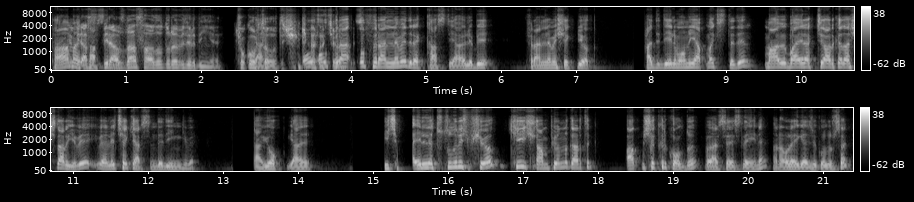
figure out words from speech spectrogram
tamamen biraz kasti. biraz daha sağda durabilirdin yani. Çok Yani ortaladı çünkü. o, o, fren, o frenleme direkt kasti. Yani öyle bir frenleme şekli yok. Hadi diyelim onu yapmak istedin. Mavi bayrakçı arkadaşlar gibi böyle çekersin dediğin gibi. Yani yok yani hiç elle tutulur hiçbir şey yok ki şampiyonluk artık 60'a 40 oldu Mercedes lehine. Hani oraya gelecek olursak.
